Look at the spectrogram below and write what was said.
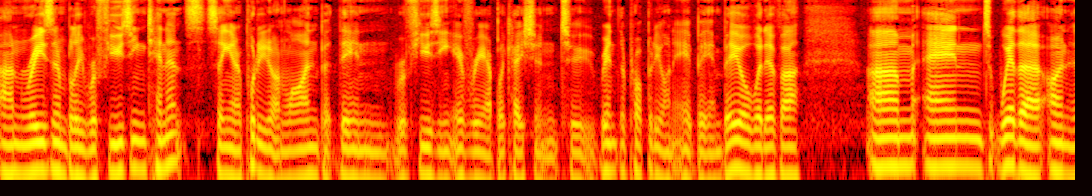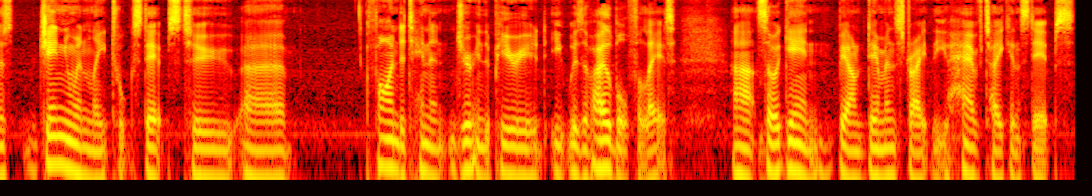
unreasonably refusing tenants, so you know, putting it online, but then refusing every application to rent the property on Airbnb or whatever, um, and whether owners genuinely took steps to uh, find a tenant during the period it was available for let. Uh, so again, be able to demonstrate that you have taken steps,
